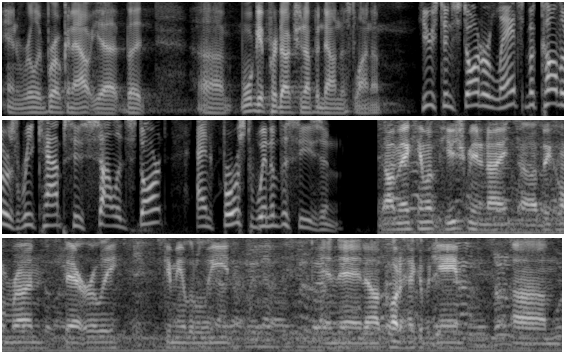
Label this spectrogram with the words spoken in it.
and really broken out yet, but uh, we'll get production up and down this lineup. Houston starter Lance McCullers recaps his solid start and first win of the season. Uh, man, came up huge for me tonight. Uh, big home run there early, give me a little lead, and then uh, caught a heck of a game. Um,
